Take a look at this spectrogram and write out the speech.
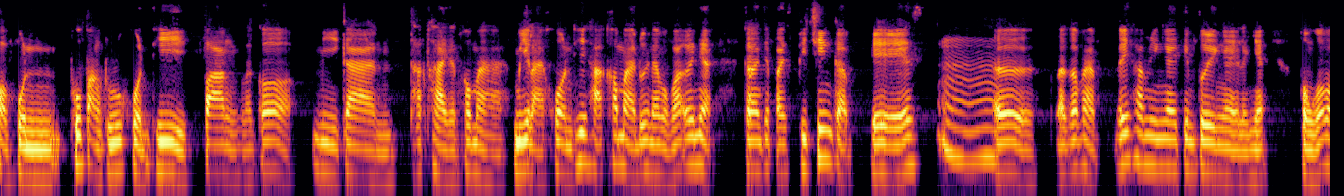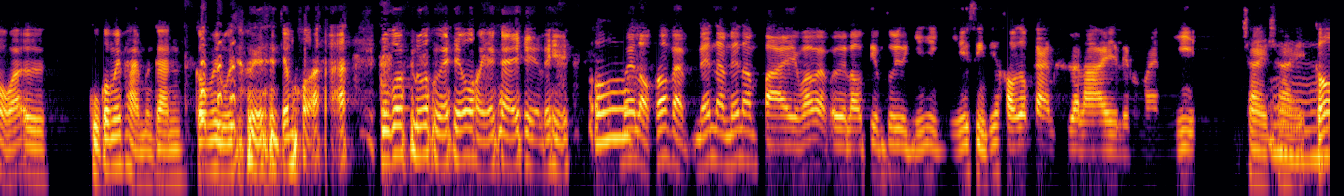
ขอบคุณผู้ฟังทุกๆคนที่ฟังแล้วก็มีการทักทายกันเข้ามา มีหลายคนที่ทักเข้ามาด้วยนะบอกว่าเออเนี่ยกำลังจะไปพิชชิ่งกับ AS อืมเออ แล้วก็แบบเอ้ยทำยังไงเตรียมตัวยังไงอะไรเงี้ย ผมก็บอกว่าเออ กูก็ไม่ผ่านเหมือนกัน ก็ไม่รู้จะจะบอกกูก็ไม่รู้เหมือนกันจะบอกยังไงอะไรอย่างเงี้ยโอ้ไม่หรอกก็แบบแนะนำแนะนำไปว่าแบบเออเราเตรียมตัวอย่างนี้อย่างนี้ สิ่งที่เขาต้องการคืออะไรอะไรประมาณนี้ ใช่ใช่ก็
